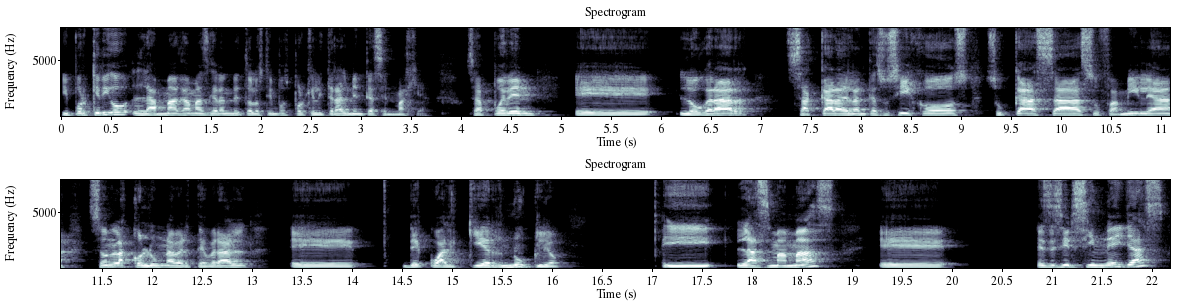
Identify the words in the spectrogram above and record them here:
¿Y por qué digo la maga más grande de todos los tiempos? Porque literalmente hacen magia. O sea, pueden eh, lograr sacar adelante a sus hijos, su casa, su familia, son la columna vertebral eh, de cualquier núcleo. Y las mamás, eh, es decir, sin ellas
